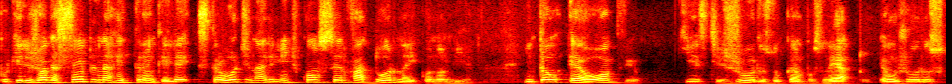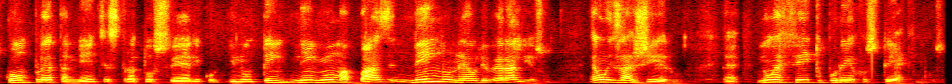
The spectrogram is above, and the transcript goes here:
porque ele joga sempre na retranca, ele é extraordinariamente conservador na economia. Então, é óbvio que estes juros do Campos Neto é um juros completamente estratosférico e não tem nenhuma base nem no neoliberalismo. É um exagero. Né? Não é feito por erros técnicos,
